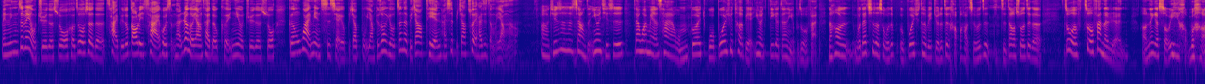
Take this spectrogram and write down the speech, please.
美玲这边有觉得说合作社的菜，比如说高丽菜或者什么菜，任何一样菜都可以。你有觉得说跟外面吃起来有比较不一样？比如说有真的比较甜，还是比较脆，还是怎么样吗？啊、呃，其实是这样子，因为其实在外面的菜啊，我们不会，我不会去特别，因为第一个真的也不做饭，然后我在吃的时候，我就我不会去特别觉得这个好不好吃，我只只知道说这个做做饭的人。哦，那个手艺好不好？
